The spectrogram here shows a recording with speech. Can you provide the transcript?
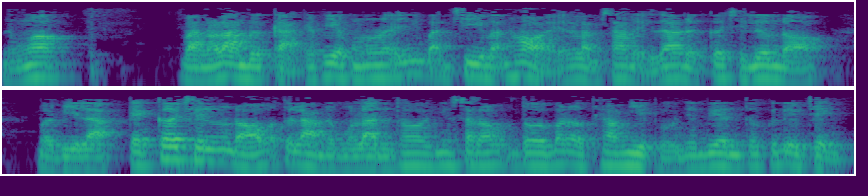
Đúng không? Và nó làm được cả cái việc lúc nãy bạn chi, bạn hỏi làm sao để ra được cơ chế lương đó. Bởi vì là cái cơ chế lương đó tôi làm được một lần thôi, nhưng sau đó tôi bắt đầu theo nhịp của nhân viên, tôi cứ điều chỉnh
